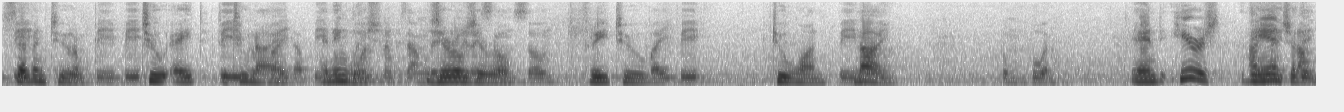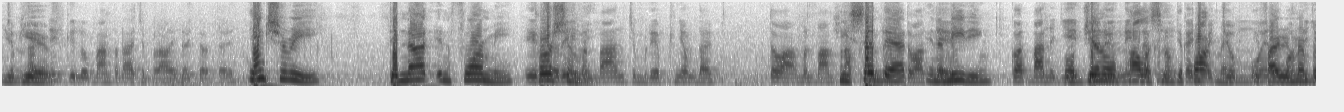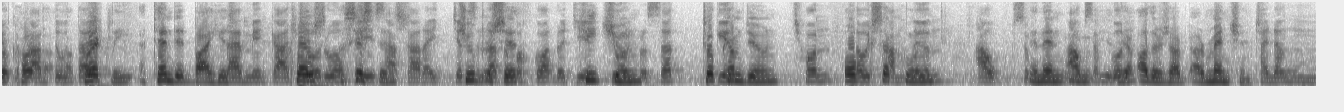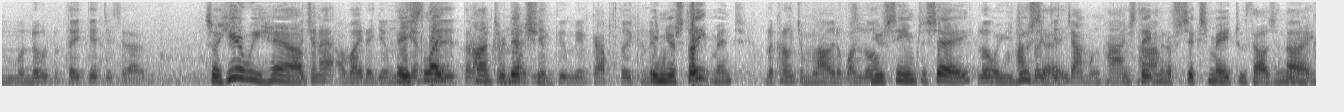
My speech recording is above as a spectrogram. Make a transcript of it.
72 28 and English 00 9. And here's the answer that you give. Ieng Sary did not inform me personally he said that in a meeting of General Policy Department, if I remember co correctly, attended by his close assistants, Chu Prasit, Keat Chhon, Toch Kham Doeun, Ok Suk and then there others are, are mentioned. So here we have a slight contradiction. In your statement, you seem to say, or you do say, your statement of 6 May 2009,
